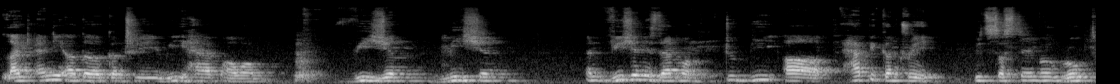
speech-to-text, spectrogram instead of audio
like any other country, we have our vision, mission, and vision is that one to be a happy country with sustainable growth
